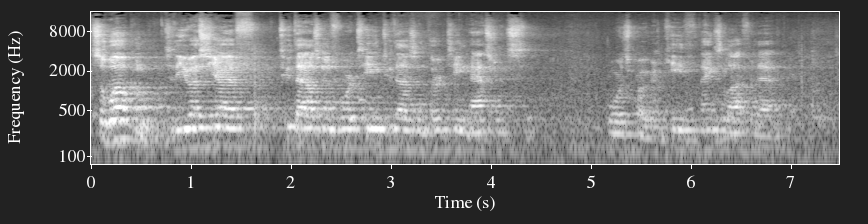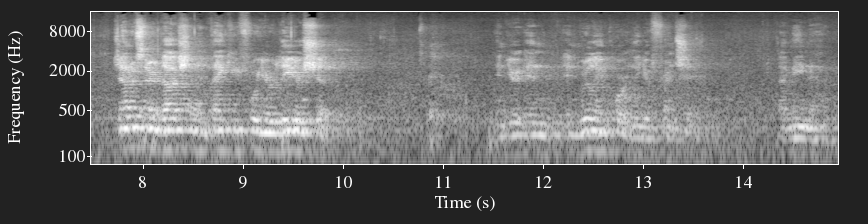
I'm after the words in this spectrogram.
So welcome to the USGIF 2014-2013 Asterisk Awards Program. Keith, thanks a lot for that generous introduction and thank you for your leadership and, your, and, and really importantly, your friendship. I mean that.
